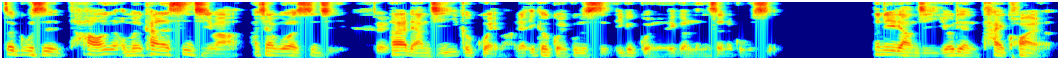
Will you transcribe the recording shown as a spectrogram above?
这故事他好像我们看了四集嘛，他现在播了四集，对他有两集一个鬼嘛，两一个鬼故事，一个鬼的一个人生的故事。那你两集有点太快了，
